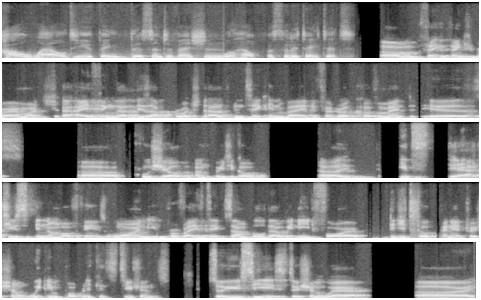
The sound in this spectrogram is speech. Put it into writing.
How well do you think this intervention will help facilitate it? Um, th- thank you very much. I think that this approach that has been taken by the federal government is uh, crucial and critical. Uh, it's, it achieves a number of things. One, it provides the example that we need for digital penetration within public institutions. So you see a situation where uh,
